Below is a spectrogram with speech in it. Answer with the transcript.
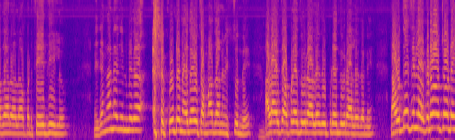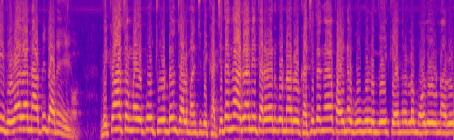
ఆధారాలు అప్పటి తేదీలు. నిజంగానే దీని మీద కూటమి ఏదో సమాధానం ఇస్తుంది. అలా అయితే అప్పుడు ఎందుకు రాలేదు ఇప్పుడు ఎందుకు రాలేదని. నా ఉద్దేశంలో ఎక్కడో చోట ఈ వివాదాన్ని ఆపి దాని వికాసం వైపు చూడడం చాలా మంచిది. ఖచ్చితంగా అదాని తెరవనుకున్నారు. ఖచ్చితంగా పైన గూగుల్ ఉంది కేంద్రంలో మోదీ ఉన్నారు.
